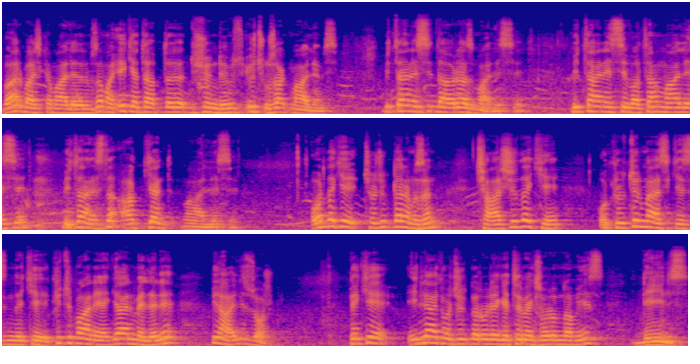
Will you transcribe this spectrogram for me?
Var başka mahallelerimiz ama ilk etapta düşündüğümüz üç uzak mahallemiz. Bir tanesi Davraz Mahallesi, bir tanesi Vatan Mahallesi, bir tanesi de Akkent Mahallesi. Oradaki çocuklarımızın çarşıdaki o kültür merkezindeki kütüphaneye gelmeleri bir hayli zor. Peki illa ki o çocukları oraya getirmek zorunda mıyız? Değiliz.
